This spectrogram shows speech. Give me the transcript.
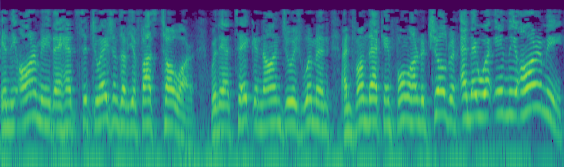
in the army, they had situations of Yefas Toar, where they had taken non-Jewish women, and from that came 400 children, and they were in the army.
